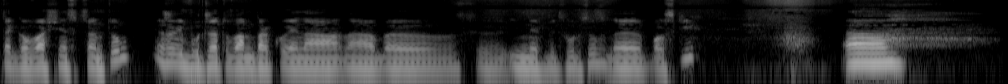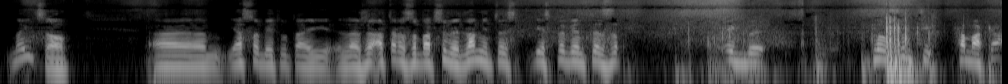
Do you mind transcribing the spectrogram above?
tego właśnie sprzętu, jeżeli budżetu Wam brakuje na, na innych wytwórców polskich. No i co? Ja sobie tutaj leżę, a teraz zobaczymy. Dla mnie to jest, jest pewien test jakby konstrukcji hamaka.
